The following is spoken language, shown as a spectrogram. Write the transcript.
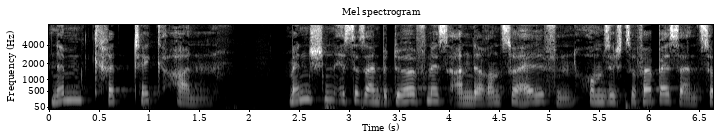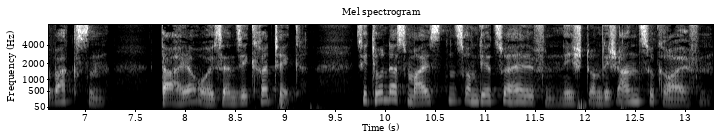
Nimm Kritik an. Menschen ist es ein Bedürfnis, anderen zu helfen, um sich zu verbessern, zu wachsen. Daher äußern sie Kritik. Sie tun das meistens, um dir zu helfen, nicht um dich anzugreifen.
